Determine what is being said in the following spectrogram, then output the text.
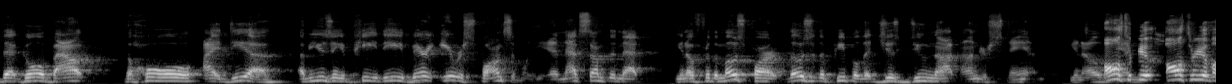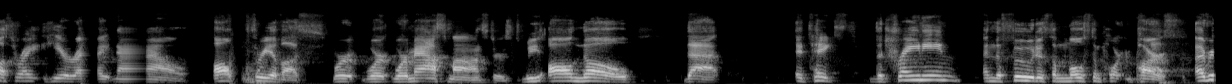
that go about the whole idea of using a PED very irresponsibly. And that's something that, you know, for the most part, those are the people that just do not understand, you know. All and, three all three of us right here, right now, all three of us, we're we're we're mass monsters. We all know that it takes the training and the food is the most important part. Yes. Every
